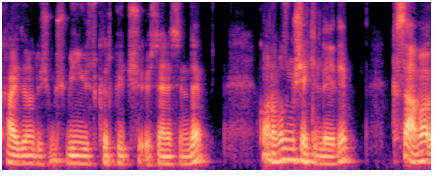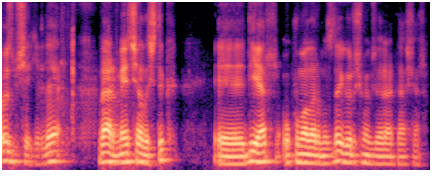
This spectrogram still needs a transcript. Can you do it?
kaydını düşmüş 1143 senesinde. Konumuz bu şekildeydi. Kısa ama öz bir şekilde vermeye çalıştık. E, diğer okumalarımızda görüşmek üzere arkadaşlar.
